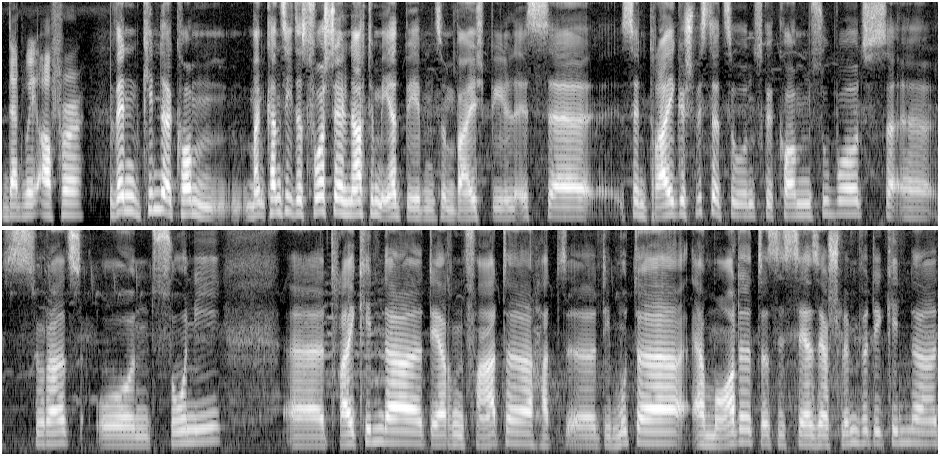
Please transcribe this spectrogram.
that we offer. Wenn Kinder kommen, man kann sich das vorstellen nach dem Erdbeben zum Beispiel. Es äh, sind drei Geschwister zu uns gekommen, Subot, äh, Suraj und Soni. Äh, drei Kinder, deren Vater hat äh, die Mutter ermordet. Das ist sehr, sehr schlimm für die Kinder.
